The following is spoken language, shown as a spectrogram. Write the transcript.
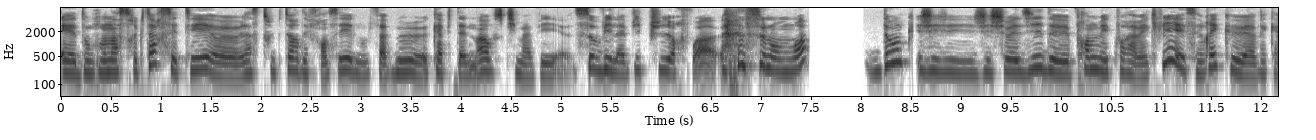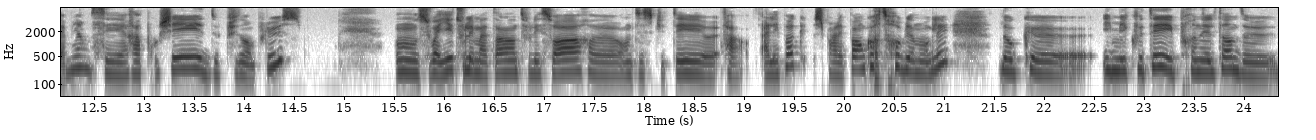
Et donc mon instructeur, c'était euh, l'instructeur des Français, le fameux Captain Mouse, qui m'avait euh, sauvé la vie plusieurs fois, selon moi. Donc j'ai choisi de prendre mes cours avec lui. Et c'est vrai qu'avec Amir, on s'est rapproché de plus en plus on se voyait tous les matins, tous les soirs, euh, on discutait. Euh, enfin, à l'époque, je parlais pas encore trop bien anglais, donc euh, il m'écoutait et prenait le temps de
